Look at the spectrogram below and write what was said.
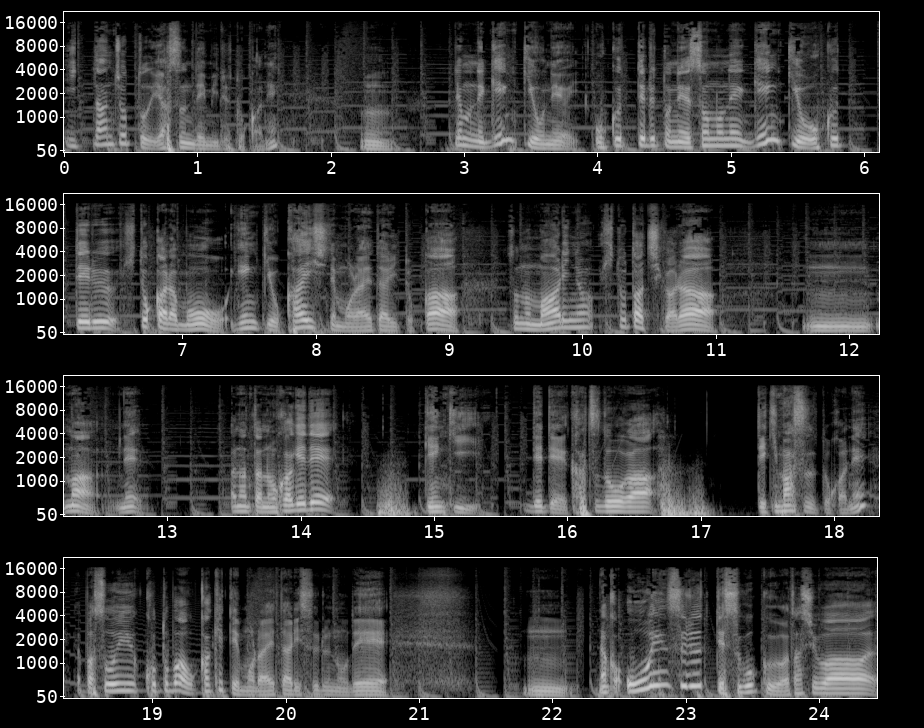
一旦ちょっと休んでみるとかね、うん、でもね元気をね送ってるとねそのね元気を送ってってる人からも元気を返してもらえたりとかその周りの人たちからうんまあねあなたのおかげで元気出て活動ができますとかねやっぱそういう言葉をかけてもらえたりするので、うん、なんか応援するってすごく私は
